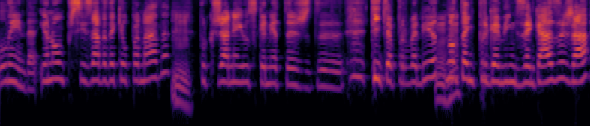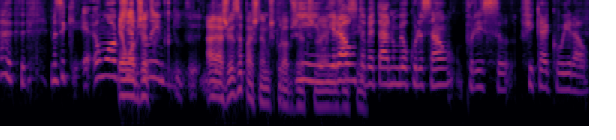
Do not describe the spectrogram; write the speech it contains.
Linda. Eu não precisava daquilo para nada, Hum. porque já nem uso canetas de tinta permanente, Uhum. não tenho pergaminhos em casa já. Mas aqui é um É objeto, um objeto lindo. que às vezes apaixonamos por objetos, E não é? o Mesmo Irão assim. também está no meu coração, por isso fiquei com o Irão.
